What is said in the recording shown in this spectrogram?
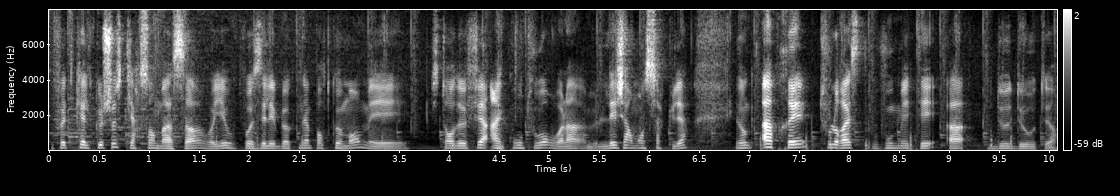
vous faites quelque chose qui ressemble à ça. Vous voyez, vous posez les blocs n'importe comment, mais histoire de faire un contour, voilà, légèrement circulaire. Et donc après, tout le reste, vous mettez à 2 de hauteur.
